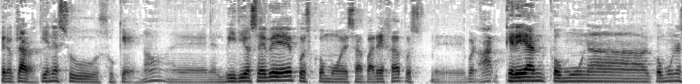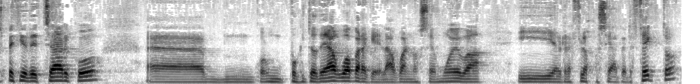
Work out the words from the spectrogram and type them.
pero claro, tiene su, su qué, ¿no? Eh, en el vídeo se ve, pues, como esa pareja, pues, eh, bueno, ah, crean como una, como una especie de charco eh, con un poquito de agua para que el agua no se mueva y el reflejo sea perfecto.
